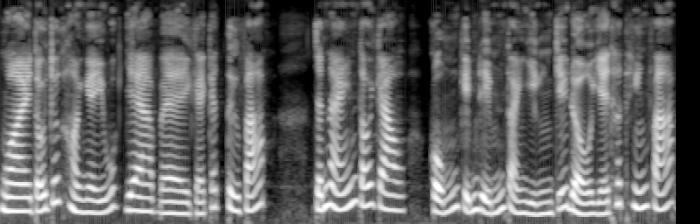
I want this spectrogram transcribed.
ngoài tổ chức hội nghị quốc gia về cải cách tư pháp, chánh án tối cao cũng kiểm điểm toàn diện chế độ giải thích hiến pháp.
